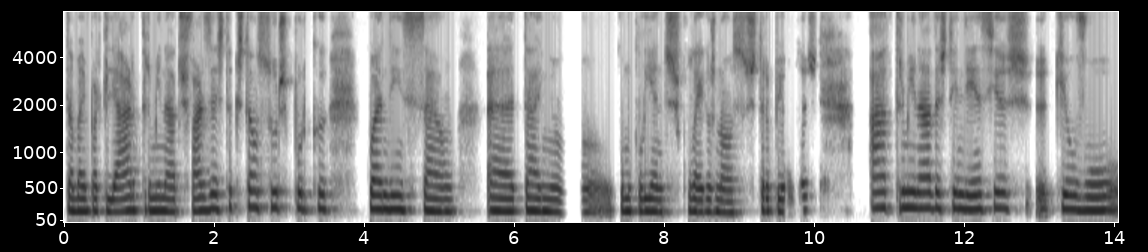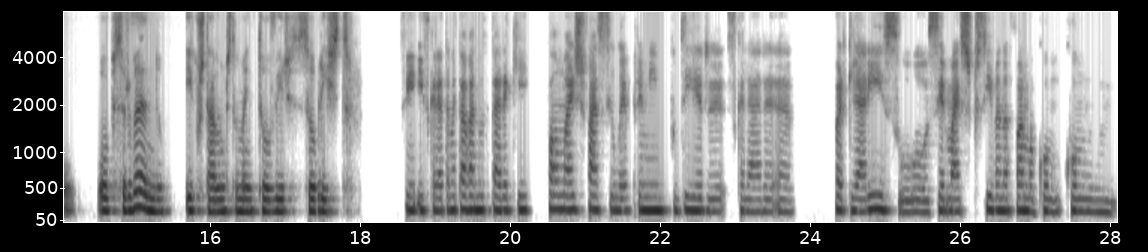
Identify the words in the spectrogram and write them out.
também partilhar determinados fardos. Esta questão surge porque quando em sessão uh, tenho como clientes colegas nossos, terapeutas, há determinadas tendências ah, que eu vou observando e gostávamos também de te ouvir sobre isto. Sim, e se calhar também estava a notar aqui qual mais fácil é para mim poder, se calhar, partilhar isso ou ser mais expressiva na forma como, como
